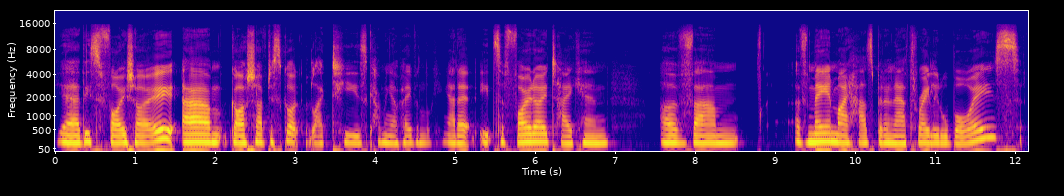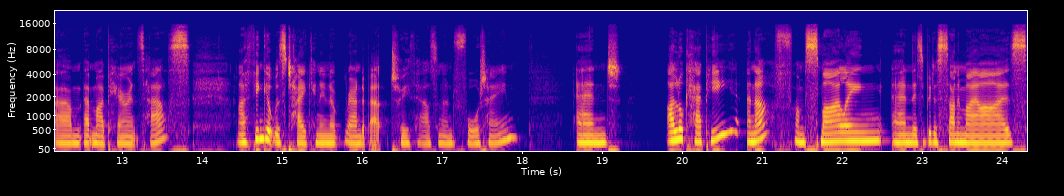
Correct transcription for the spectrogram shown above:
Yeah, this photo, um, gosh, I've just got like tears coming up even looking at it. It's a photo taken of um, of me and my husband and our three little boys um, at my parents' house, and I think it was taken in around about 2014. And I look happy enough. I'm smiling, and there's a bit of sun in my eyes.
